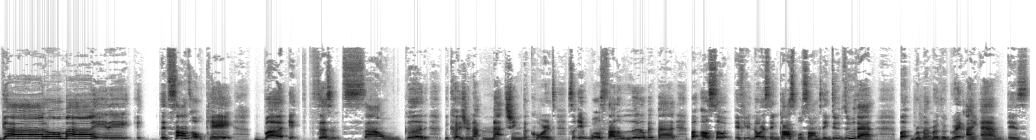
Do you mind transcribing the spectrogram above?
God Almighty. It, it sounds okay, but it doesn't sound good because you're not matching the chords. So it will sound a little bit bad, but also if you notice in gospel songs, they do do that but remember, the great I am is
